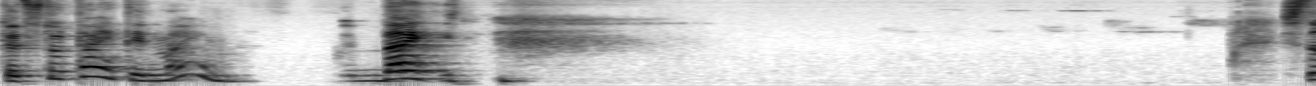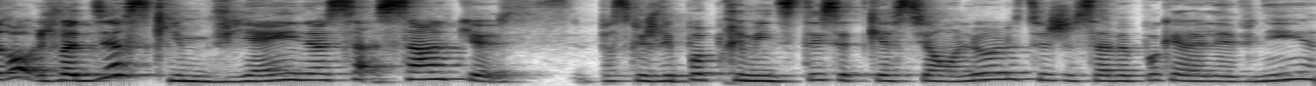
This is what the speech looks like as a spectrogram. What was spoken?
T'as-tu tout le temps été de même? Ben, c'est drôle. Je vais te dire ce qui me vient, là, sans, que. Parce que je ne l'ai pas prémédité, cette question-là. là, je ne savais pas qu'elle allait venir.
